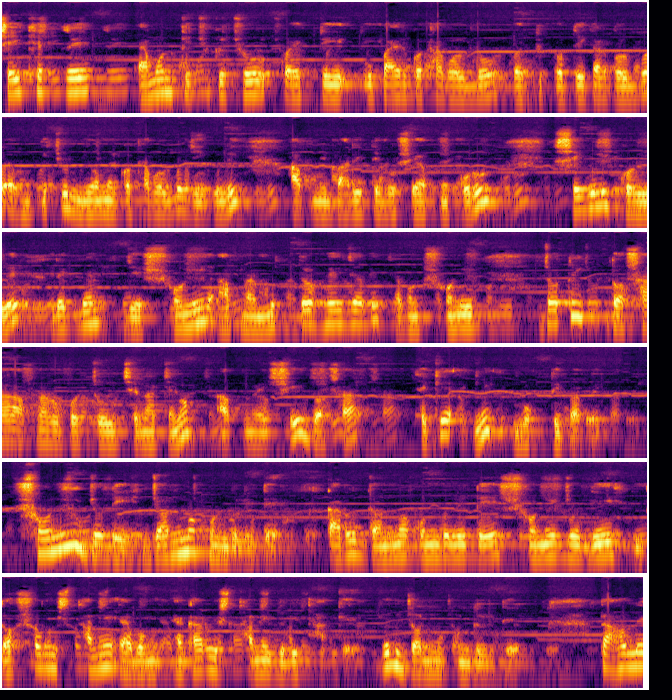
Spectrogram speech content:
সেই ক্ষেত্রে এমন কিছু কিছু কয়েকটি উপায়ের কথা বলব, কয়েকটি প্রতিকার বলব এবং কিছু নিয়মের কথা বলব যেগুলি আপনি বাড়িতে বসে আপনি করুন। সেগুলি করলে দেখবেন যে শনি আপনার মিত্র হয়ে যাবে এবং শনির যতই দশা আপনার উপর চলছে না কেন, আপনার সেই দশা থেকে আপনি মুক্তি পাবেন। শনি যদি জন্মকুণ্ডলিতে কারোর জন্মকুণ্ডলিতে শনি যদি দশম স্থানে এবং এগারো স্থানে যদি থাকে, যদি জন্মকুণ্ডলিতে, তাহলে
